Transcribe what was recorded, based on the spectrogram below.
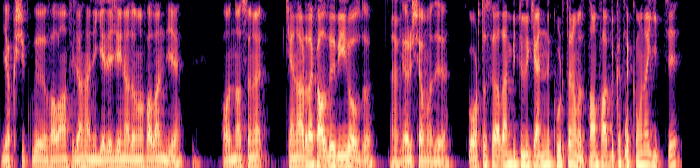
yakışıklı falan filan hani geleceğin adamı falan diye. Ondan sonra kenarda kaldığı bir yıl oldu. Evet. Yarışamadığı. Orta sıradan bir türlü kendini kurtaramadı. Tam fabrika takımına gitti.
